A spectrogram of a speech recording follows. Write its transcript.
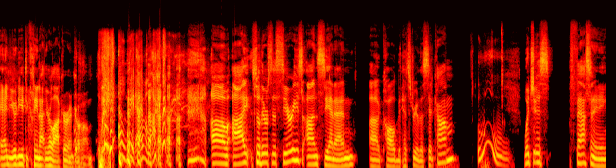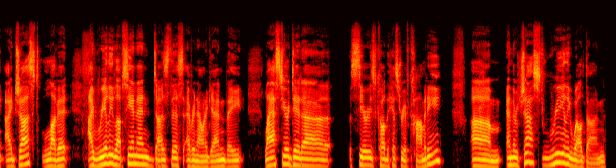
and you need to clean out your locker and go home. Wait, oh wait, I have a locker. um, I so there was this series on CNN uh, called "The History of the Sitcom," Ooh. which is fascinating. I just love it. I really love CNN does this every now and again. They last year did a series called The History of Comedy. Um, and they're just really well done.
